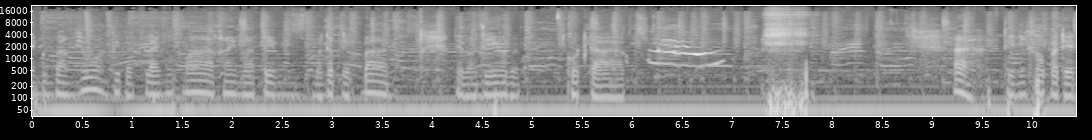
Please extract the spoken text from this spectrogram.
งเป็นบางช่วงที่แบบแรงมากๆให้มาเต็มเหมือนกับเน็ตบ้าน แต่บางทีก็แบบกดกากอะทีนี้เข้าประเด็น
